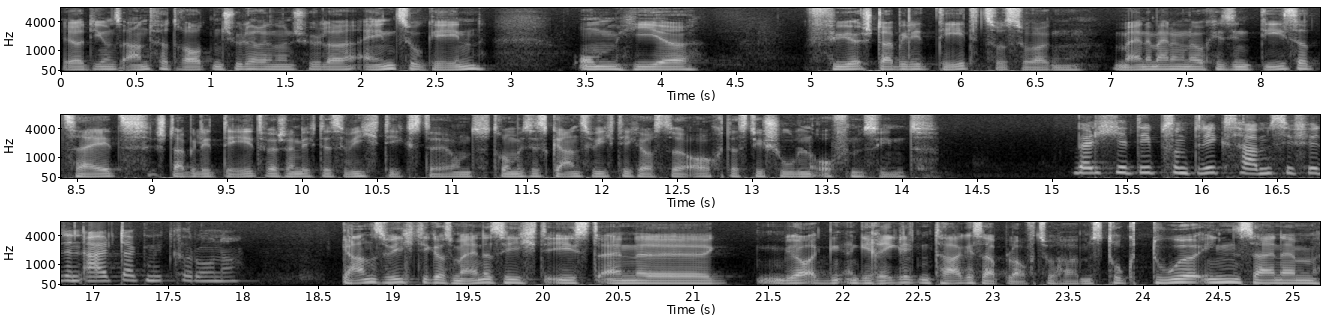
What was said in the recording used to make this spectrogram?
ja, die uns anvertrauten Schülerinnen und Schüler einzugehen, um hier für Stabilität zu sorgen. Meiner Meinung nach ist in dieser Zeit Stabilität wahrscheinlich das Wichtigste und darum ist es ganz wichtig auch, dass die Schulen offen sind. Welche Tipps und Tricks haben Sie für den Alltag mit Corona? Ganz wichtig aus meiner Sicht ist eine, ja, einen geregelten Tagesablauf zu haben, Struktur in seinem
